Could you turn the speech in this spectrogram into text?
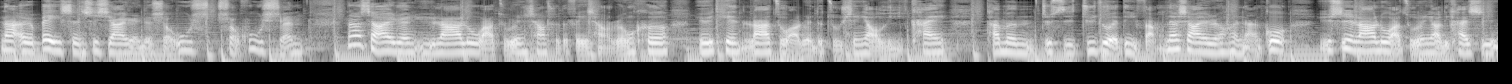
那而背神是小矮人的守护守护神。那小矮人与拉鲁瓦族人相处得非常融合。有一天，拉祖瓦人的祖先要离开他们就是居住的地方，那小矮人很难过。于是拉鲁瓦族人要离开时，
